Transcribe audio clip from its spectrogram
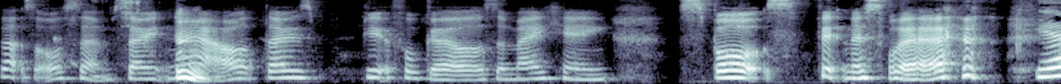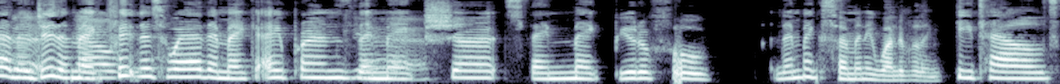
That's awesome. So mm. now mm. those beautiful girls are making sports fitness wear. yeah, they do. They now, make fitness wear, they make aprons, yeah. they make shirts, they make beautiful, they make so many wonderful things. Towels,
